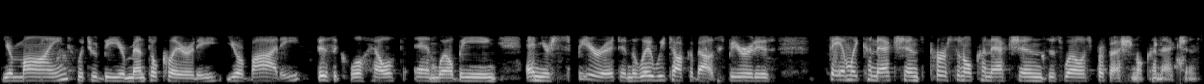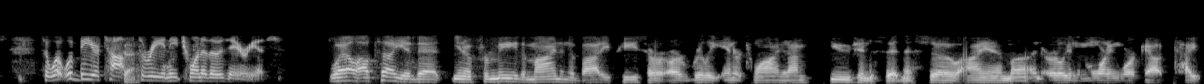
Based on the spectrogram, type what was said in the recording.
your mind, which would be your mental clarity, your body, physical health and well-being, and your spirit. And the way we talk about spirit is family connections, personal connections, as well as professional connections. So what would be your top okay. three in each one of those areas? Well, I'll tell you that, you know, for me, the mind and the body piece are, are really intertwined, and I'm huge into fitness. So I am uh, an early in the morning workout type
